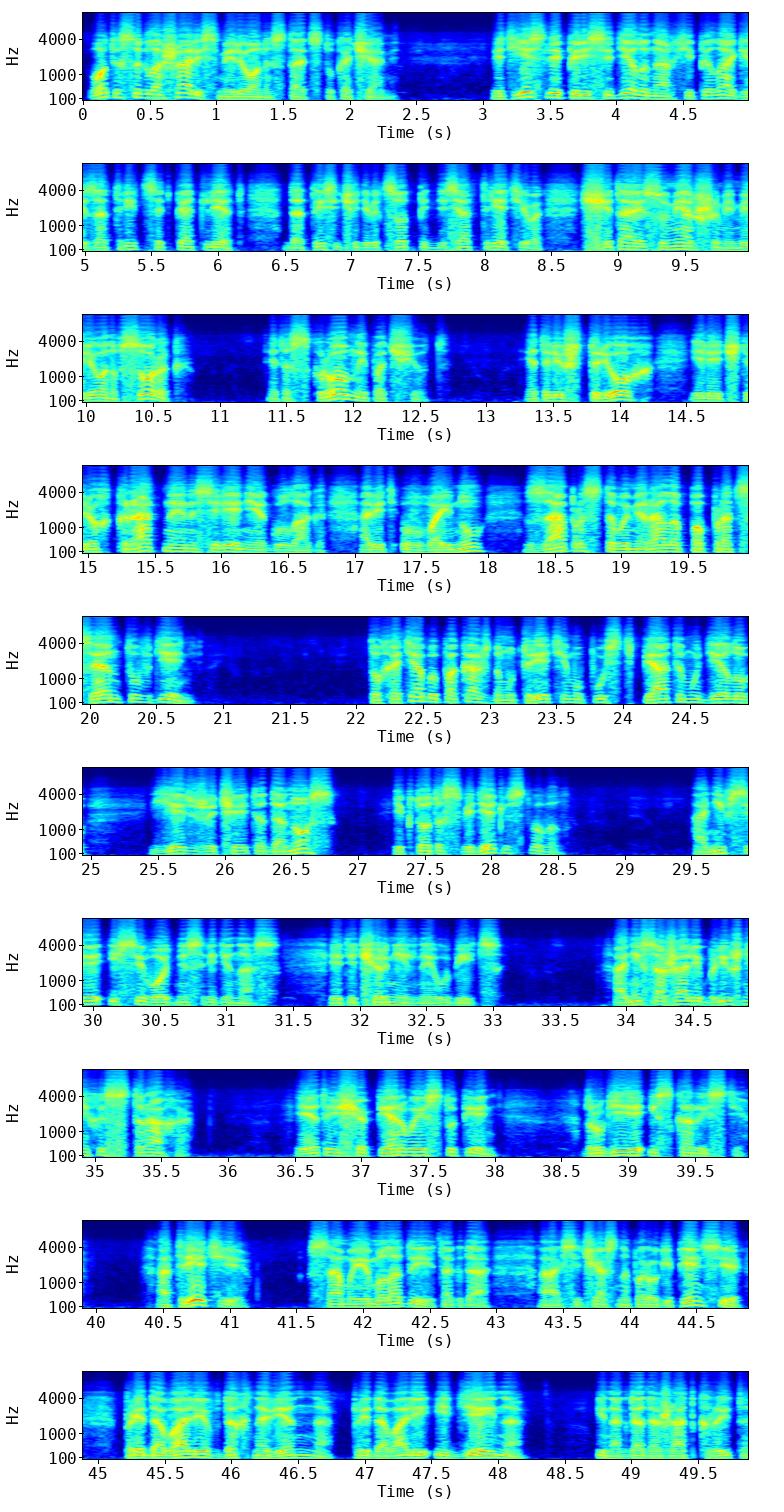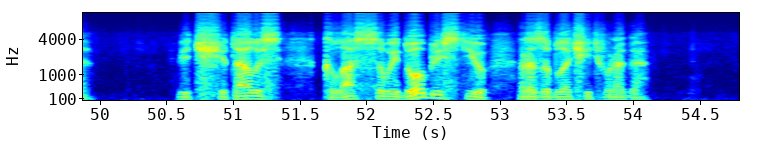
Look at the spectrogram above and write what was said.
Вот и соглашались миллионы стать стукачами. Ведь если пересидела на архипелаге за 35 лет до 1953-го, считая с умершими миллионов сорок, это скромный подсчет. Это лишь трех- или четырехкратное население ГУЛАГа, а ведь в войну запросто вымирало по проценту в день. То хотя бы по каждому третьему, пусть пятому делу, есть же чей-то донос, и кто-то свидетельствовал. Они все и сегодня среди нас, эти чернильные убийцы. Они сажали ближних из страха. И это еще первая ступень, другие из корысти. А третьи, самые молодые тогда, а сейчас на пороге пенсии, предавали вдохновенно, предавали идейно, иногда даже открыто. Ведь считалось классовой доблестью разоблачить врага.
